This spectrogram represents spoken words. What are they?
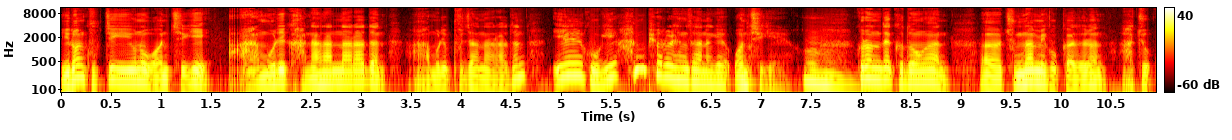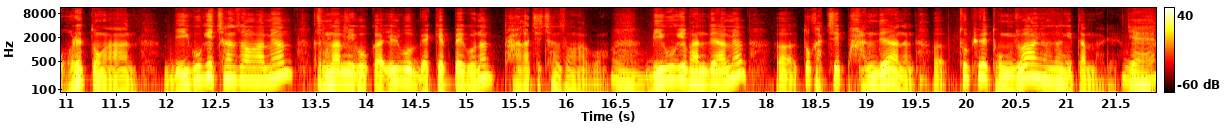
이런 국제기구는 원칙이 아무리 가난한 나라든 아무리 부자 나라든 일국이 한 표를 행사하는 게 원칙이에요. 음. 그런데 그동안 어, 중남미 국가들은 아주 오랫동안 미국이 찬성하면 그렇죠. 중남미 국가 일부 몇 개 빼고는 다 같이 찬성하고 음. 미국이 반대하면 어, 또 같이 반대하는 어, 투표의 동조화 현상이 있단 말이에요. 예.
